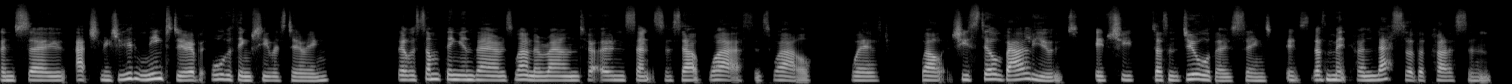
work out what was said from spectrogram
And so actually she didn't need to do all the things she was doing. There was something in there as well around her own sense of self worth as well, with, well, she's still valued if she doesn't do all those things. It doesn't make her less of a person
